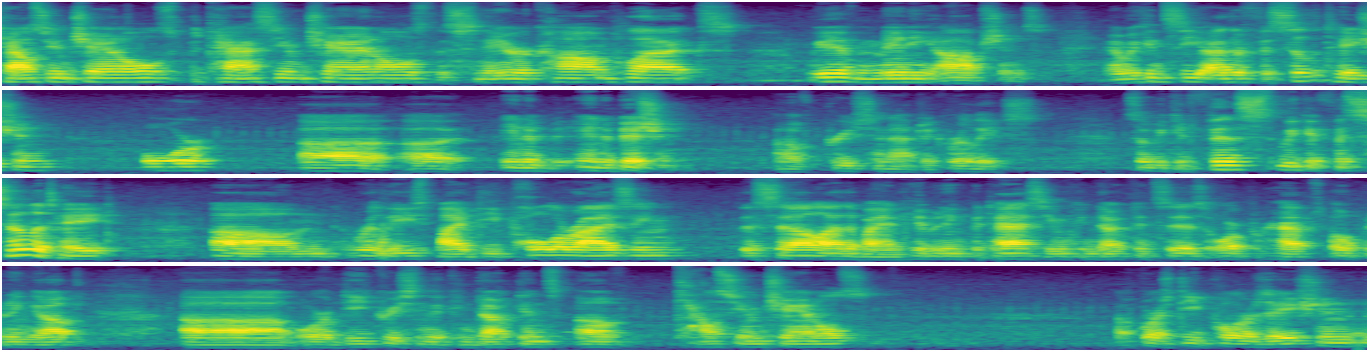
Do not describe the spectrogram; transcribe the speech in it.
calcium channels, potassium channels, the snare complex. We have many options. And we can see either facilitation or uh, uh, inhib inhibition of presynaptic release. So we could, we could facilitate um, release by depolarizing the cell, either by inhibiting potassium conductances or perhaps opening up uh, or decreasing the conductance of calcium channels. Of course, depolarization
